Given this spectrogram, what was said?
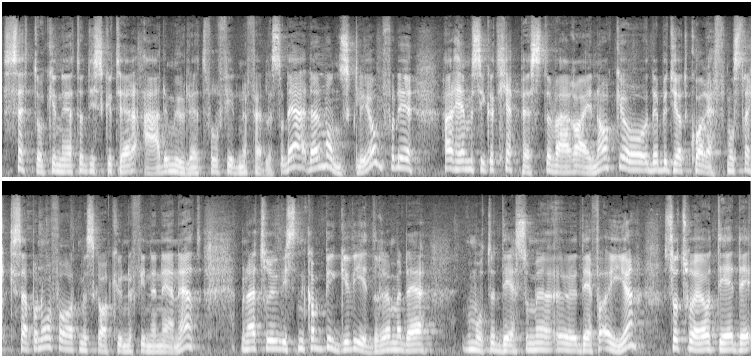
Sette dere ned til å diskutere er det mulighet for å finne felles. Og Det er, det er en vanskelig jobb, fordi her har vi sikkert kjepphester hver og en saker. og Det betyr at KrF må strekke seg på noe for at vi skal kunne finne en enighet. Men jeg tror hvis en kan bygge videre med det, det som er det for øyet, så tror jeg at det, det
